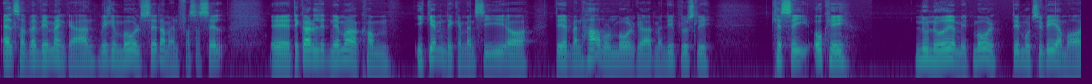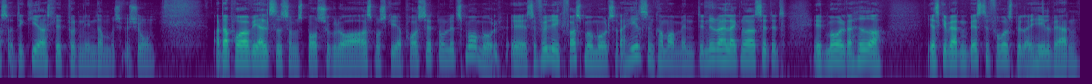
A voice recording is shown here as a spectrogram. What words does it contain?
Altså, hvad vil man gerne? Hvilke mål sætter man for sig selv? Øh, det gør det lidt nemmere at komme igennem det, kan man sige, og det, at man har nogle mål, gør, at man lige pludselig kan se, okay, nu nåede jeg mit mål, det motiverer mig også, og det giver også lidt på den indre motivation. Og der prøver vi altid som sportspsykologer også måske at prøve at sætte nogle lidt små mål. Øh, selvfølgelig ikke for små mål, så der hele tiden kommer, men det nytter heller ikke noget at sætte et, et mål, der hedder, jeg skal være den bedste fodboldspiller i hele verden.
